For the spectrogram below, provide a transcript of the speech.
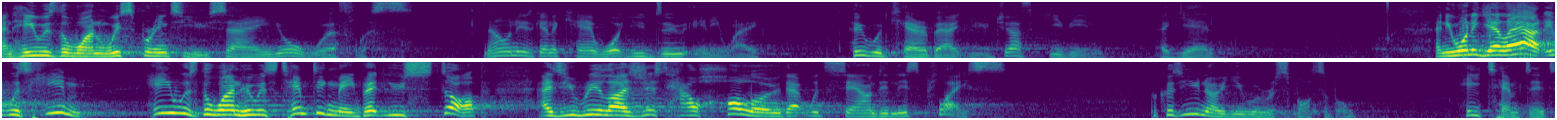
And he was the one whispering to you, saying, You're worthless. No one is going to care what you do anyway. Who would care about you? Just give in again. And you want to yell out, It was him. He was the one who was tempting me. But you stop as you realize just how hollow that would sound in this place. Because you know you were responsible. He tempted,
